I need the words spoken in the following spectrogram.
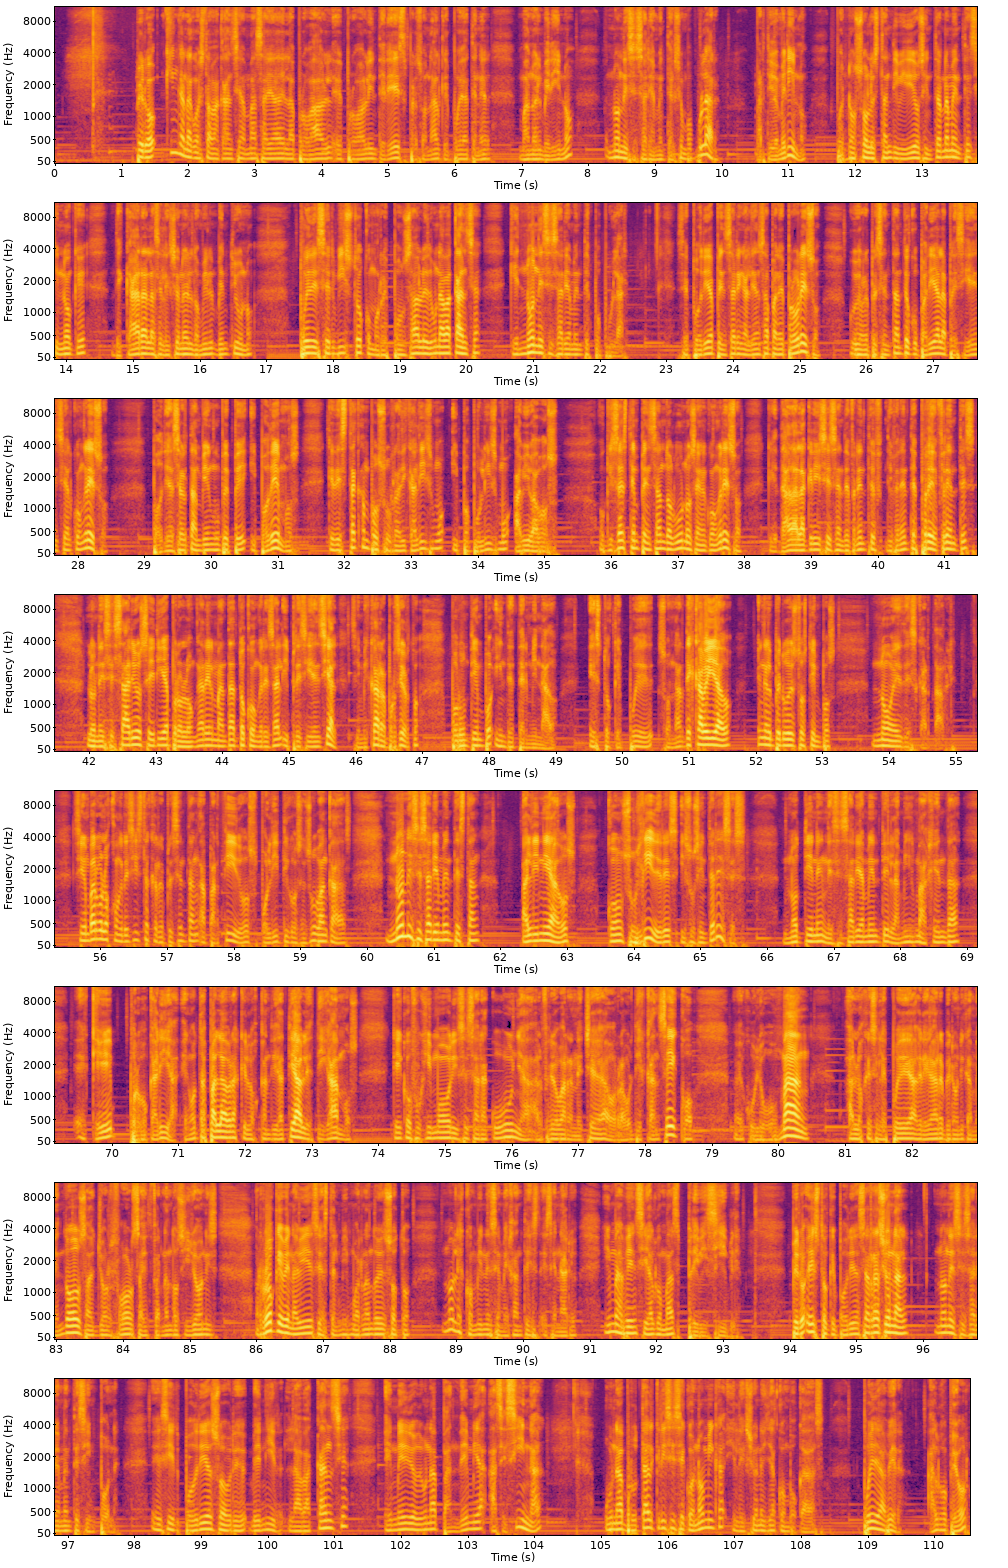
Pero, ¿quién gana con esta vacancia más allá del probable, probable interés personal que pueda tener Manuel Merino? No necesariamente Acción Popular, Partido Merino, pues no solo están divididos internamente, sino que de cara a las elecciones del 2021 puede ser visto como responsable de una vacancia que no necesariamente es popular. Se podría pensar en Alianza para el Progreso, cuyo representante ocuparía la presidencia del Congreso, Podría ser también UPP y Podemos, que destacan por su radicalismo y populismo a viva voz. O quizá estén pensando algunos en el Congreso que, dada la crisis en diferentes, frentes, lo necesario sería prolongar el mandato congresal y presidencial, sin mi carra por cierto, por un tiempo indeterminado. Esto que puede sonar descabellado en el Perú de estos tiempos no es descartable. Sin embargo, los congresistas que representan a partidos políticos en sus bancadas no necesariamente están alineados con sus líderes y sus intereses. No tienen necesariamente la misma agenda eh, que provocaría, en otras palabras, que los candidateables, digamos, Keiko Fujimori, César Acuña, Alfredo Barranechea o Raúl Díaz Canseco, eh, Julio Guzmán, a los que se les puede agregar Verónica Mendoza, George Forsyth, Fernando Sillonis, Roque Benavides y hasta el mismo Hernando de Soto, no les conviene semejante escenario y más bien si algo más previsible. Pero esto que podría ser racional no necesariamente se impone. Es decir, podría sobrevenir la vacancia en medio de una pandemia asesina, una brutal crisis económica y elecciones ya convocadas. ¿Puede haber algo peor?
